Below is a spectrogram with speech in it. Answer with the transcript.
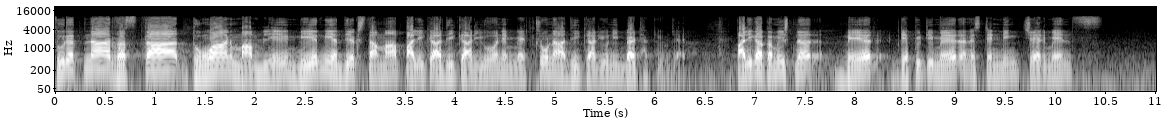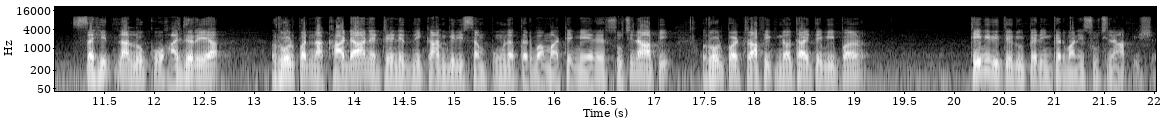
સુરતના રસ્તા ધોવાણ મામલે મેયરની અધ્યક્ષતામાં પાલિકા અધિકારીઓ અને મેટ્રોના અધિકારીઓની બેઠક યોજાઈ. પાલિકા કમિશનર, મેયર, ડેપ્યુટી મેયર અને સ્ટેન્ડિંગ ચેરમેન સહિતના લોકો હાજર રહ્યા. રોડ પરના ખાડા અને ડ્રેનેજની કામગીરી સંપૂર્ણ કરવા માટે મેયરે સૂચના આપી. રોડ પર ટ્રાફિક ન થાય તેવી પણ, તેવી રીતે રિપેરિંગ કરવાની સૂચના આપી છે.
